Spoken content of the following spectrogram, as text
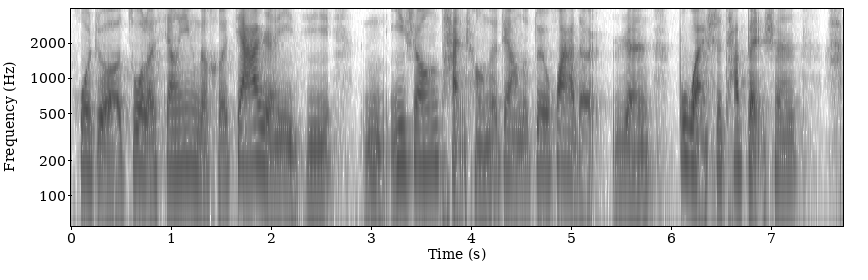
或者做了相应的和家人以及嗯医生坦诚的这样的对话的人，不管是他本身还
